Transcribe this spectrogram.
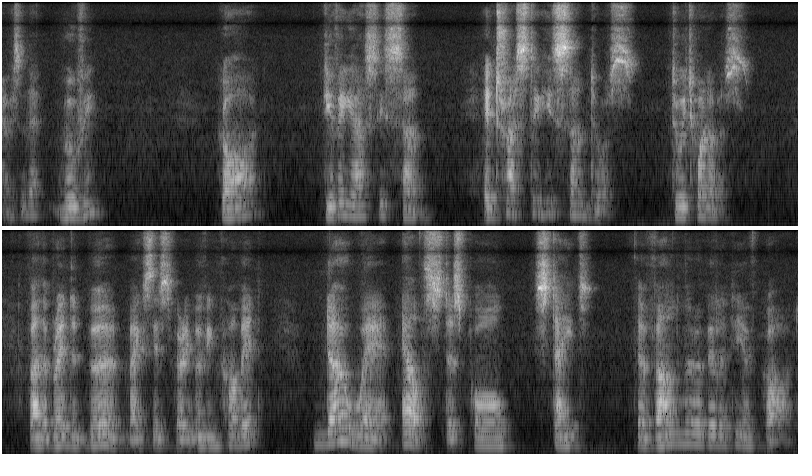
Now, isn't that moving? God giving us His Son, entrusting His Son to us, to each one of us. Father Brendan Byrne makes this very moving comment. Nowhere else does Paul state the vulnerability of God,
